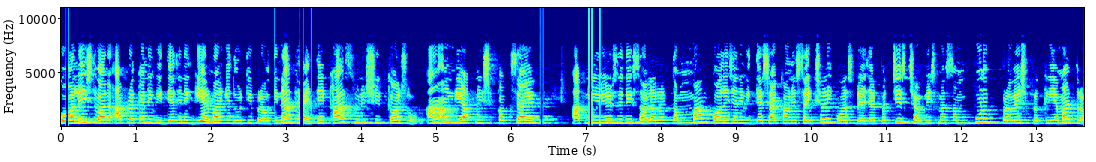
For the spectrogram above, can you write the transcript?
કોલેજ દ્વારા આ પ્રકારની વિદ્યાર્થીને ગેરમાર્ગે દૂરથી પ્રવૃત્તિ ના થાય તે ખાસ સુનિશ્ચિત કરશો. આ અંગે આપની કક્ષાએ આપની યુનિવર્સિટી સંલગ્ન તમામ કોલેજ અને વિદ્યાશાખાઓને શૈક્ષણિક વર્ષ બે હજાર પચીસ છવ્વીસમાં સંપૂર્ણ પ્રવેશ પ્રક્રિયા માત્ર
